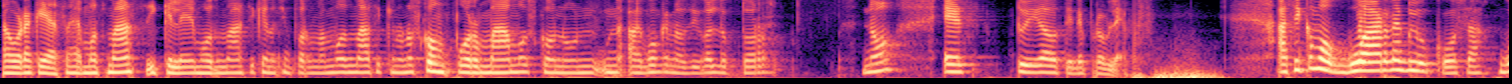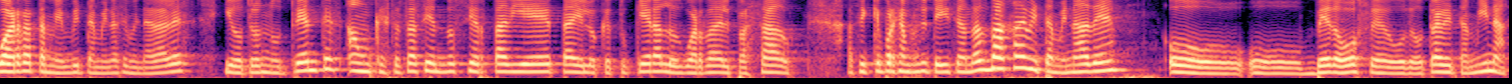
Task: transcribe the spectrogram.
ahora que ya sabemos más y que leemos más y que nos informamos más y que no nos conformamos con algo que nos diga el doctor, ¿no? Es tu hígado tiene problemas. Así como guarda glucosa, guarda también vitaminas y minerales y otros nutrientes, aunque estés haciendo cierta dieta y lo que tú quieras, los guarda del pasado. Así que, por ejemplo, si te dicen andas baja de vitamina D o, B12 o de otra vitamina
